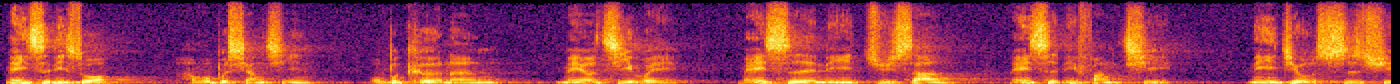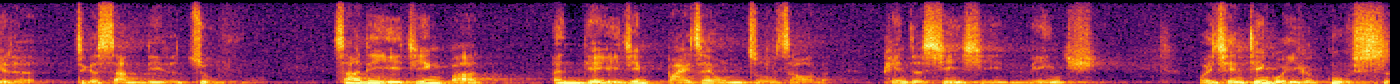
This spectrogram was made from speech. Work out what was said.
每一次你说啊，我不相信，我不可能。没有机会。每一次你沮丧，每一次你放弃，你就失去了这个上帝的祝福。上帝已经把恩典已经摆在我们周遭了，凭着信心领取。我以前听过一个故事，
